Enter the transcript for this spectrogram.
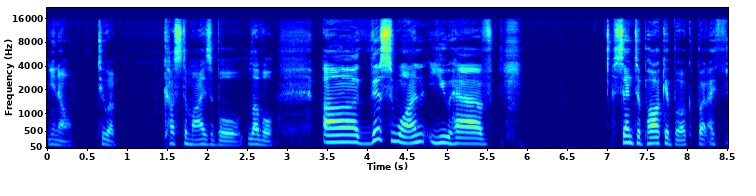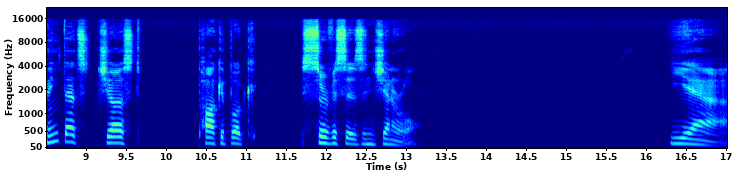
you know to a customizable level. Uh, this one you have sent to Pocketbook, but I think that's just Pocketbook services in general. Yeah.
